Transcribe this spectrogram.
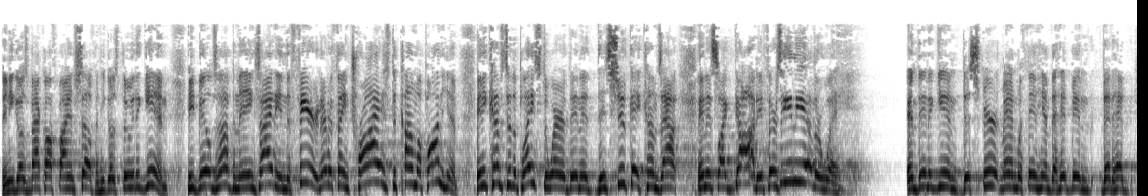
Then he goes back off by himself and he goes through it again. He builds up and the anxiety and the fear and everything tries to come upon him. And he comes to the place to where then it, his psuche comes out and it's like, God, if there's any other way, and then again, this spirit man within him that had been, that had,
